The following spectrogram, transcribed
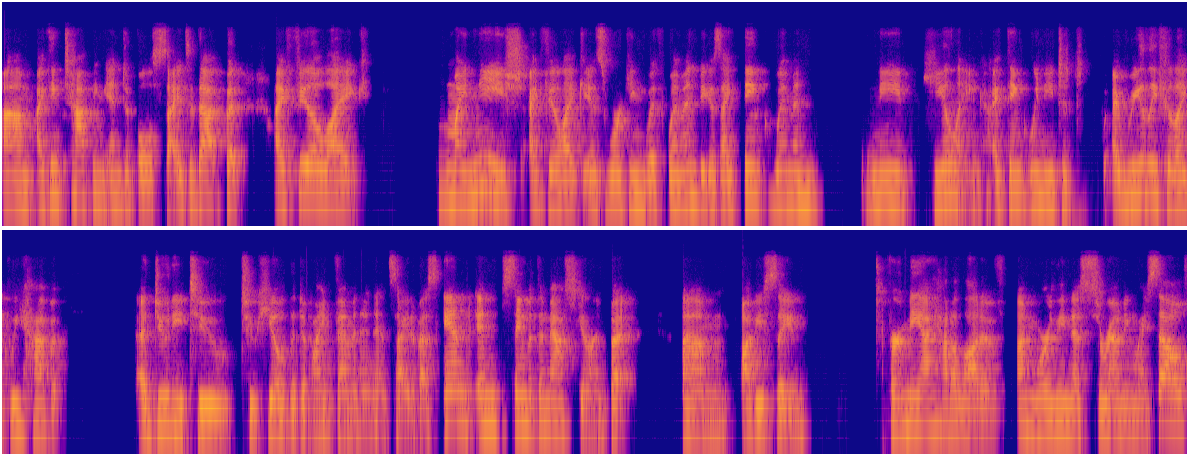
um, i think tapping into both sides of that but i feel like my niche i feel like is working with women because i think women need healing i think we need to i really feel like we have a duty to to heal the divine feminine inside of us and and same with the masculine but um obviously for me, I had a lot of unworthiness surrounding myself,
